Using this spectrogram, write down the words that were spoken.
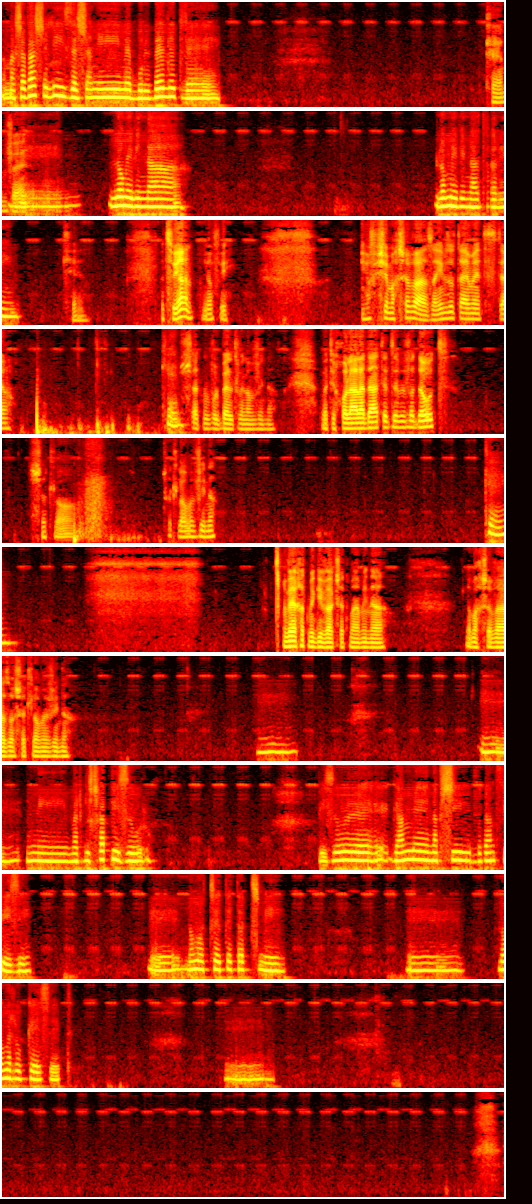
המחשבה שלי זה שאני מבולבלת ו... כן, ו... לא מבינה, לא מבינה דברים. כן. מצוין, יופי. יופי של מחשבה, אז האם זאת האמת, אסתר? כן. שאת מבולבלת ולא מבינה. ואת יכולה לדעת את זה בוודאות? שאת לא... שאת לא מבינה? כן. ואיך את מגיבה כשאת מאמינה למחשבה הזו שאת לא מבינה? אה, אה, אני מרגישה פיזור. פיזור אה, גם נפשי וגם פיזי. לא מוצאת את עצמי. לא מרוכזת.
